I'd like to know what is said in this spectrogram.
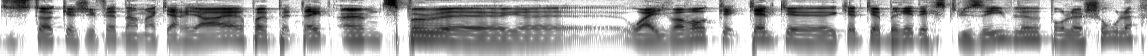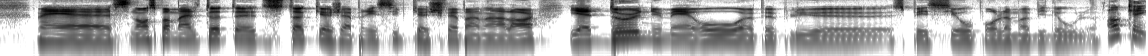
du stock que j'ai fait dans ma carrière. Pe- Peut-être un petit peu. euh, euh, ouais, il va y avoir que- quelques, quelques brides exclusives là, pour le show. Là. Mais euh, sinon, c'est pas mal tout euh, du stock que j'apprécie et que je fais pendant l'heure. Il y a deux numéros un peu plus euh, spéciaux pour le Mobilo. Là, OK.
